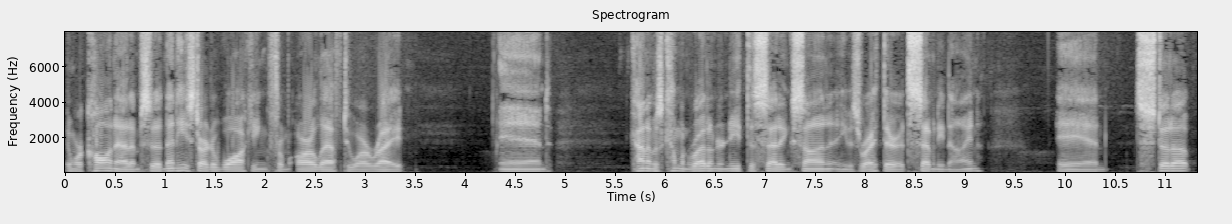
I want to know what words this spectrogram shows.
and we're calling at him. So then he started walking from our left to our right, and kind of was coming right underneath the setting sun, and he was right there at seventy nine, and stood up,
